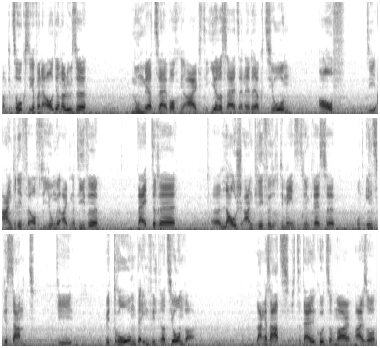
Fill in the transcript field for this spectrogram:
Man bezog sich auf eine Audioanalyse, nunmehr zwei Wochen alt, die ihrerseits eine Reaktion auf die Angriffe auf die junge Alternative, weitere äh, Lauschangriffe durch die Mainstream-Presse und insgesamt die Bedrohung der Infiltration war. Langer Satz, ich zerteile ihn kurz nochmal. Also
